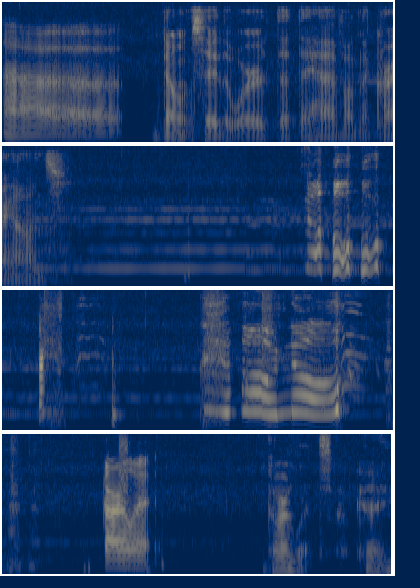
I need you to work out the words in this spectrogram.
uh, Don't say the word that they have on the crayons. No! oh no! Scarlet. Garlets, okay.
